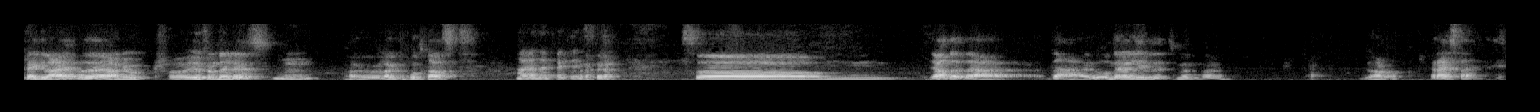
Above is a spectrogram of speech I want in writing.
prege deg, og det har du gjort og gjør fremdeles. Mm. Du har jo laget en podkast. Har jeg det, faktisk. Så mm, ja, det, det, er, det er jo en del av livet ditt, men eh, du har nå reist deg.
